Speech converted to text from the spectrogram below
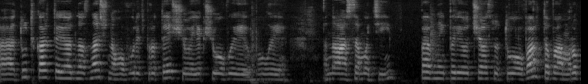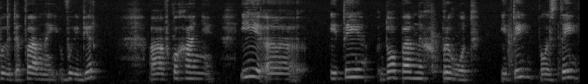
Е, Тут карти однозначно говорять про те, що якщо ви були на самоті певний період часу, то варто вам робити певний вибір е, в коханні і е, йти до певних пригод, іти, плисти,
